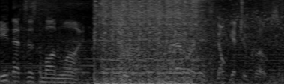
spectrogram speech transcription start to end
Need that system online. Whatever it is, don't get too close.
